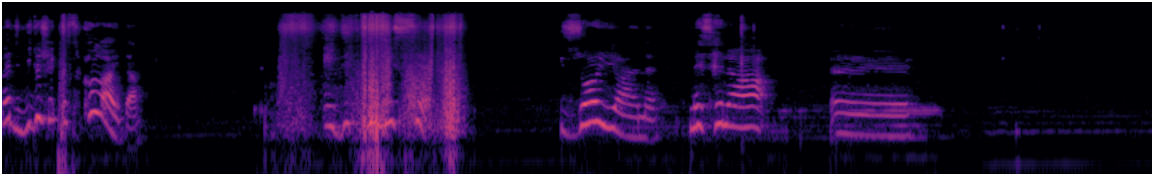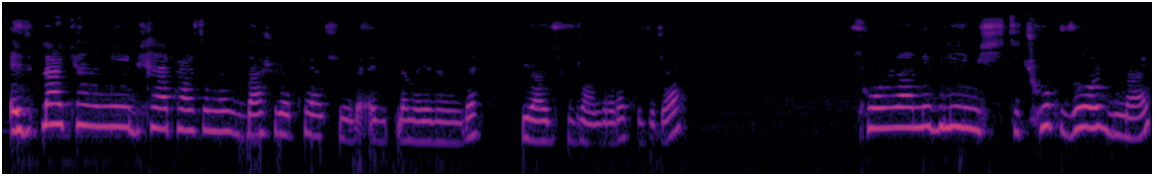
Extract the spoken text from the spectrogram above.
hadi video çekmesi kolay da. Editlemesi zor yani. Mesela eee editlerken hani bir şey yaparsanız ben şuraya koyarım şimdi editleme yerinde birazcık hızlandırarak hızlıca. Sonra ne bileyim işte çok zor bunlar.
